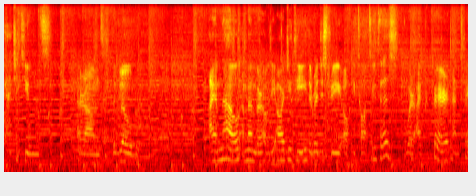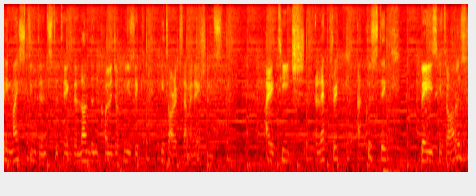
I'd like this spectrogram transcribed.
catchy tunes around the globe. I am now a member of the RGT, the Registry of Guitar Tutors, where I prepare and train my students to take the London College of Music guitar examinations. I teach electric, acoustic, bass guitars,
